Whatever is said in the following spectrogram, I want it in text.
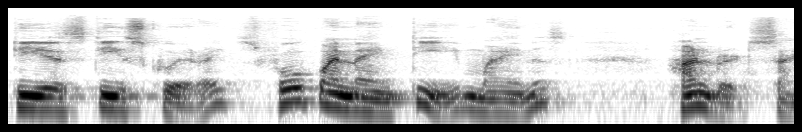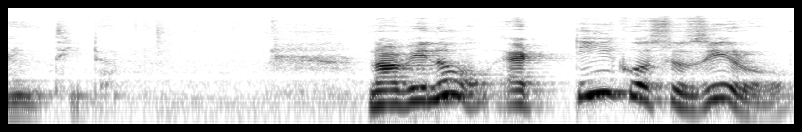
t is t square, right? It's 4.9 t minus 100 sine theta. Now we know at t equals to 0,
